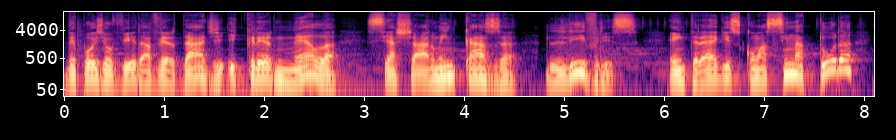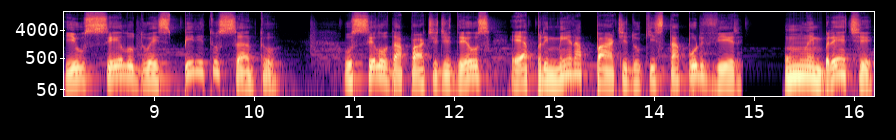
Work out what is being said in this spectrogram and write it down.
depois de ouvir a verdade e crer nela, se acharam em casa, livres, entregues com a assinatura e o selo do Espírito Santo. O selo da parte de Deus é a primeira parte do que está por vir, um lembrete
